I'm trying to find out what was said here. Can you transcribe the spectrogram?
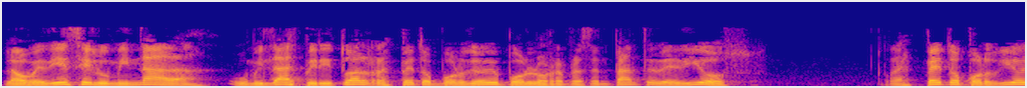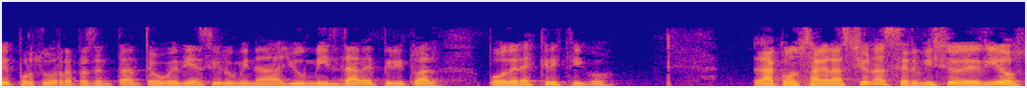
La obediencia iluminada, humildad espiritual, respeto por Dios y por los representantes de Dios. Respeto por Dios y por sus representantes, obediencia iluminada y humildad espiritual, poderes crísticos. La consagración al servicio de Dios,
